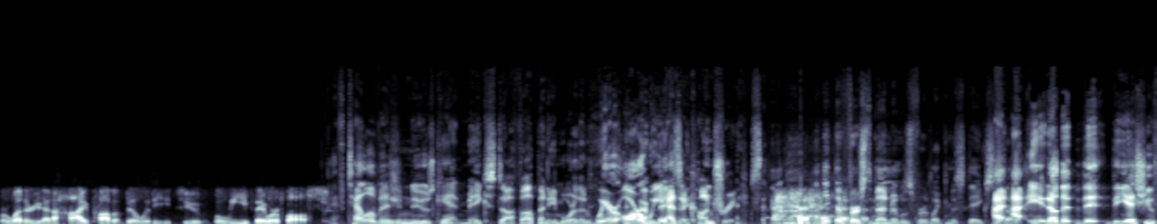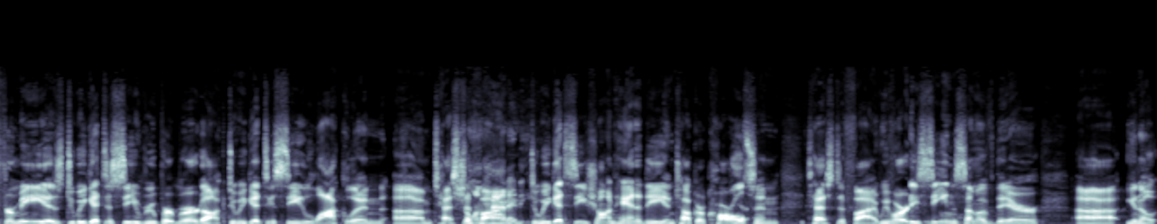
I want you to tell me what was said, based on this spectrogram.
or whether you had a high probability to believe they were false. If television news can't make stuff up anymore, then where are we as a country? I think the First Amendment was for like mistakes. I, I, you know, the, the, the issue for me is: do we get to see Rupert Murdoch? Do we get to see Lachlan um, testify? Do we get to see Sean Hannity and Tucker Carlson yeah. testify? We've already seen some of their, uh, you know,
